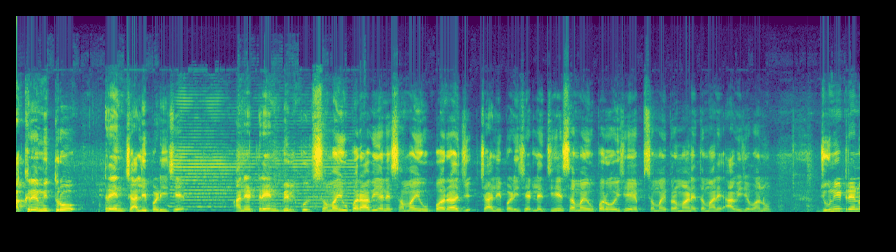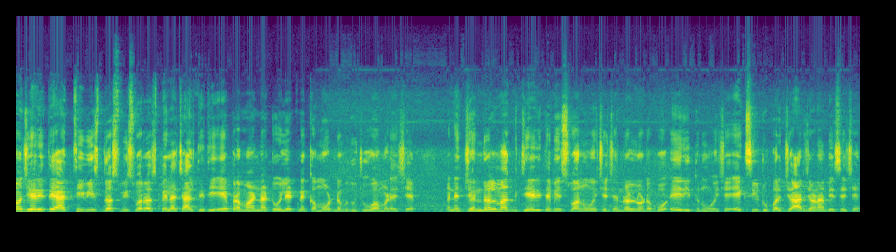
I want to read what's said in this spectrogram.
આખરે મિત્રો ટ્રેન ચાલી પડી છે અને ટ્રેન બિલકુલ સમય ઉપર આવી અને સમય ઉપર જ ચાલી પડી છે. એટલે જે સમય ઉપર હોય છે એ સમય પ્રમાણે તમારે આવી જવાનું. જૂની ટ્રેનો જે રીતે આજથી વીસ, દસ, વીસ વર્ષ પહેલાં ચાલતી હતી એ પ્રમાણના ટોયલેટને કમોડને બધું જોવા મળે છે. અને જનરલમાં જે રીતે બેસવાનું હોય છે જનરલનો ડબ્બો એ રીતનું હોય છે. એક સીટ ઉપર ચાર જણા બેસે છે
